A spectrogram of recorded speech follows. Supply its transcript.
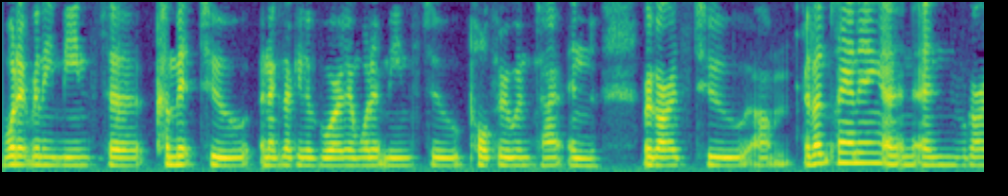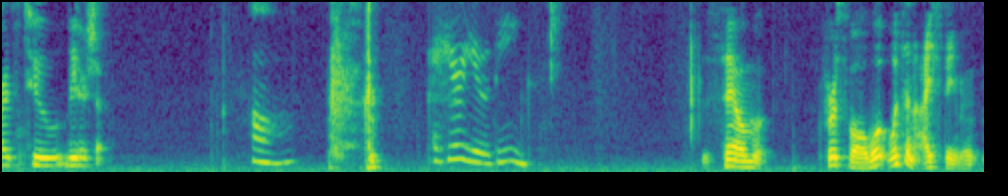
what it really means to commit to an executive board and what it means to pull through in time in regards to um, event planning and in regards to leadership. Oh, I hear you. Thanks. Sam, first of all, what, what's an I statement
